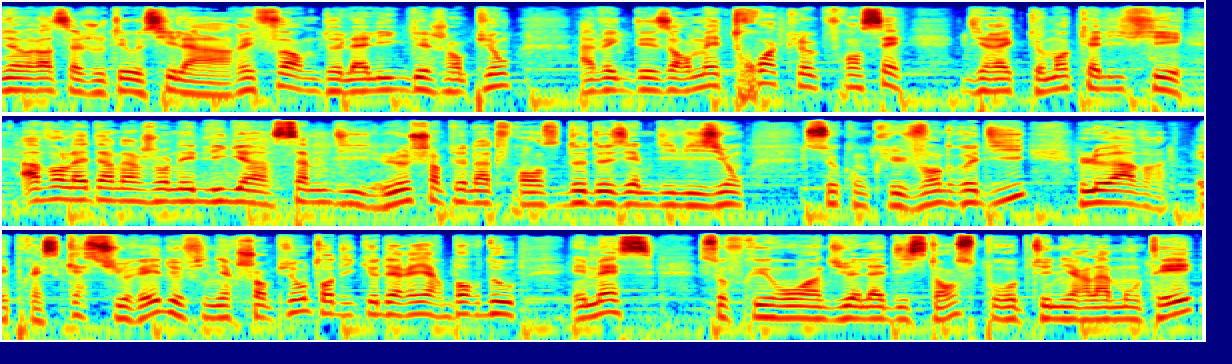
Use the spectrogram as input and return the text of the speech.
Viendra s'ajouter aussi la réforme de la Ligue des Champions avec désormais trois clubs français directement qualifiés. Avant la dernière journée de Ligue 1, samedi, le championnat de France de deuxième division se conclut vendredi. Le Havre est presque assuré de finir champion tandis que derrière Bordeaux et Metz s'offriront un duel à distance pour obtenir la montée.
